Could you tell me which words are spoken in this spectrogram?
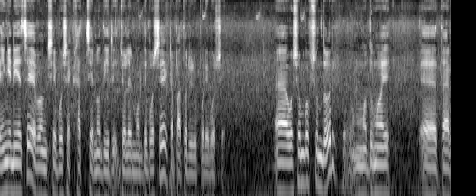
ভেঙে নিয়েছে এবং সে বসে খাচ্ছে নদীর জলের মধ্যে বসে একটা পাথরের উপরে বসে। অসম্ভব সুন্দর মধুময় তার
